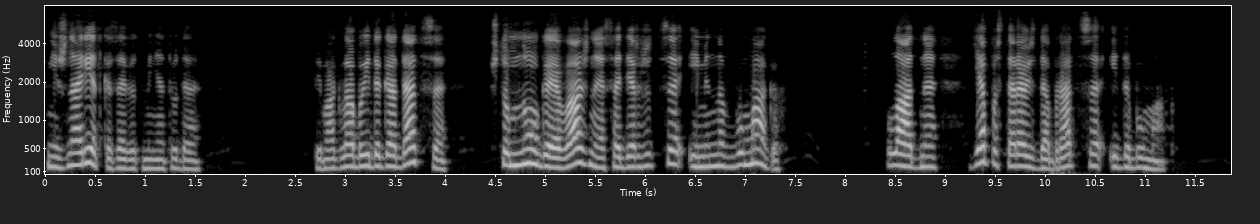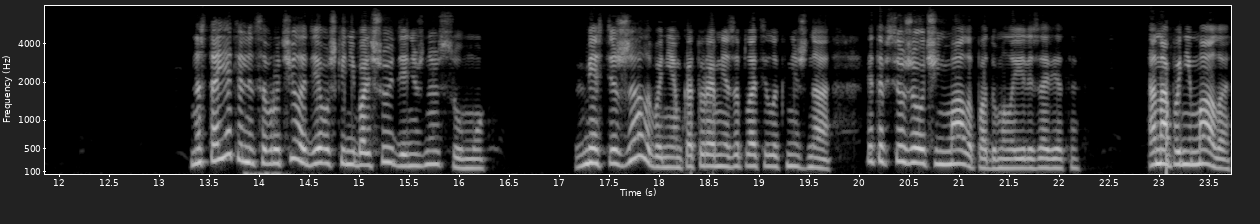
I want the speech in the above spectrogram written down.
княжна редко зовет меня туда. Ты могла бы и догадаться, что многое важное содержится именно в бумагах. Ладно, я постараюсь добраться и до бумаг. Настоятельница вручила девушке небольшую денежную сумму. Вместе с жалованием, которое мне заплатила княжна, это все же очень мало, подумала Елизавета. Она понимала,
